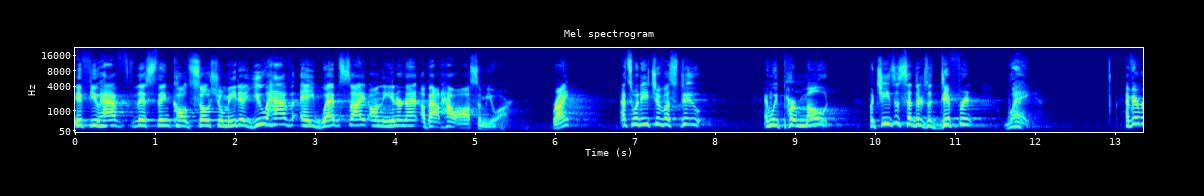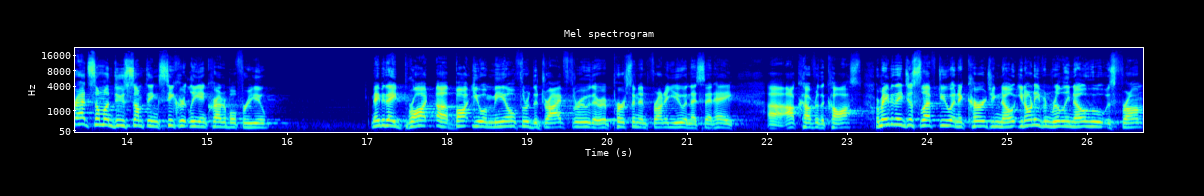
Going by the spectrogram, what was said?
if you have this thing called social media, you have a website on the internet about how awesome you are, right? That's what each of us do. And we promote. But Jesus said there's a different way. Have you ever had someone do something secretly incredible for you? Maybe they brought, uh, bought you a meal through the drive through. There was a person in front of you and they said, hey, uh, I'll cover the cost. Or maybe they just left you an encouraging note. You don't even really know who it was from.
